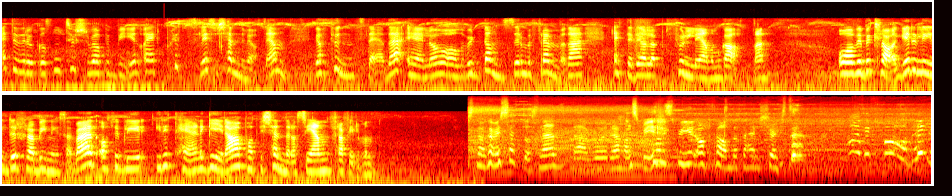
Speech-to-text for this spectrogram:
Etter frokosten tusjer vi opp i byen, og helt plutselig så kjenner vi oss igjen. Vi har funnet stedet. Elo og Oliver danser med fremmede etter de har løpt fulle gjennom gatene. Og vi beklager lyder fra bygningsarbeid, og at vi blir irriterende gira på at vi kjenner oss igjen fra filmen. Så nå kan vi sette oss ned der hvor han spyr. Han spyr opp faen, dette er helt sjukt. Å, fy fader!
